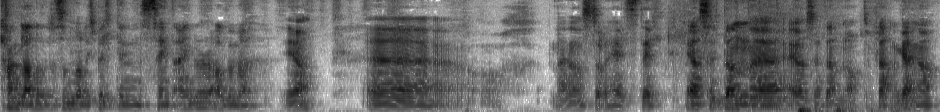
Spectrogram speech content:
kranglene som når de spilte inn St. Anger-albumet. Ja. Åh, nei, nå står det helt stilt. Jeg har sett den, eh, jeg har sett den opptil flere ganger.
